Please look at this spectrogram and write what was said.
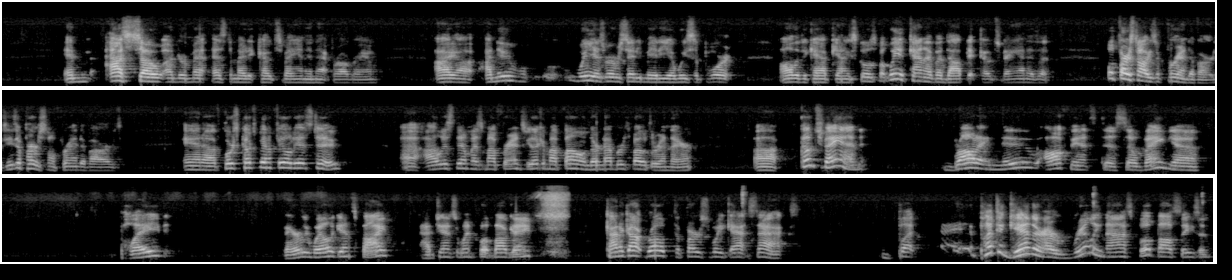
And I so underestimated Coach Van in that program. I uh, I knew we as River City Media we support all the DeKalb County schools, but we had kind of adopted Coach Van as a well. First of all, he's a friend of ours. He's a personal friend of ours, and uh, of course, Coach Benefield is too. Uh, I list them as my friends. If you look at my phone, their numbers both are in there. Uh, Coach Van brought a new offense to Sylvania, played fairly well against Fyffe, had a chance to win football game. Kind of got roped the first week at Saks, but eh, put together a really nice football season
